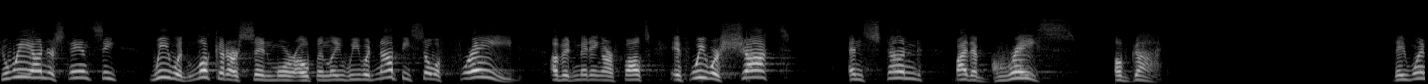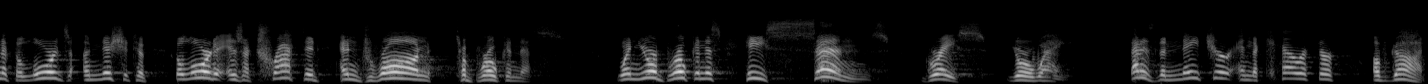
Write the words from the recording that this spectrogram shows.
Do we understand? See, we would look at our sin more openly. We would not be so afraid of admitting our faults if we were shocked and stunned by the grace of God. They went at the Lord's initiative. The Lord is attracted and drawn to brokenness. When you're brokenness, He sends grace your way. That is the nature and the character of God.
